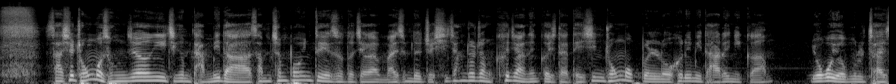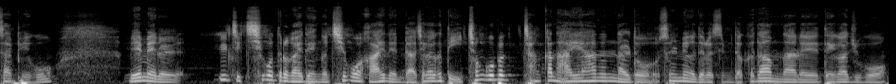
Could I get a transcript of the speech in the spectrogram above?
사실 종목 성정이 지금 답니다. 3000포인트에서도 제가 말씀드렸죠. 시장 조정 크지 않을 것이다. 대신 종목별로 흐름이 다르니까 요거 여부를 잘 살피고 매매를 일찍 치고 들어가야 되는 건 치고 가야 된다. 제가 그때 2900 잠깐 하회하는 날도 설명을 드렸습니다. 그 다음 날에 돼가지고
